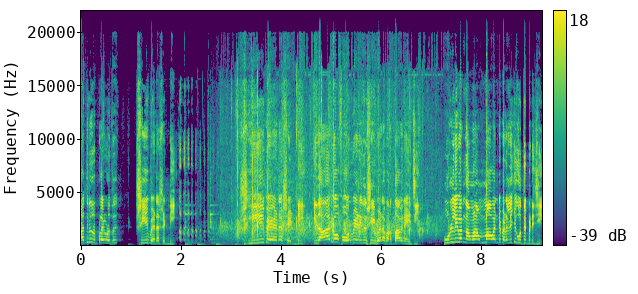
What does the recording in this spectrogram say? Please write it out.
അതിന് റിപ്ലൈ കൊടുത്ത് ഷീബയുടെ ഷെഡി. ഷീബയുടെ ഷെഡി. ഇതാരോ ഫോർവേഡ് ചെയ്ത് ഷീബയുടെ ഭർത്താവിന് അയച്ചി. പുള്ളിവൻ നമ്മ അമ്മാവന്റെ പെടലേക്ക് കുത്തിപ്പിടിച്ച്.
